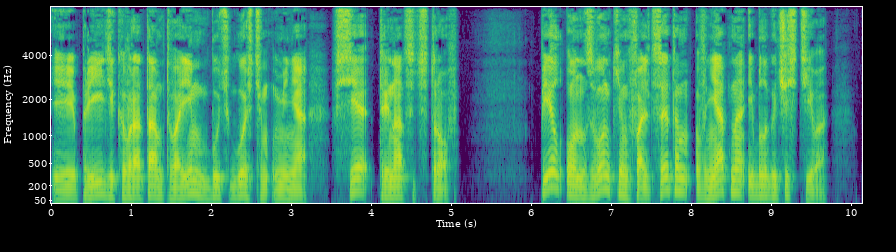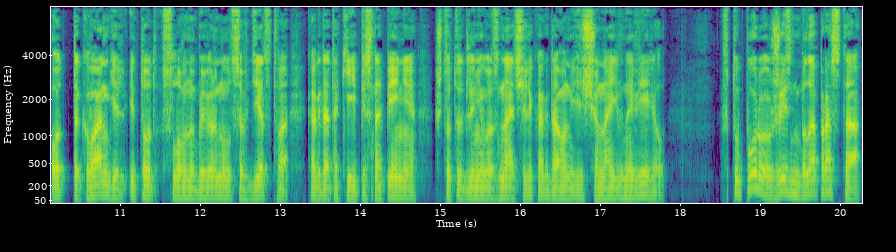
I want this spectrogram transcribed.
и прииди к вратам твоим, будь гостем у меня», все тринадцать строф. Пел он звонким фальцетом, внятно и благочестиво. Отто Квангель и тот словно бы вернулся в детство, когда такие песнопения что-то для него значили, когда он еще наивно верил. В ту пору жизнь была проста,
